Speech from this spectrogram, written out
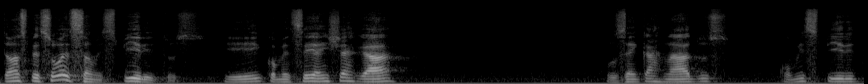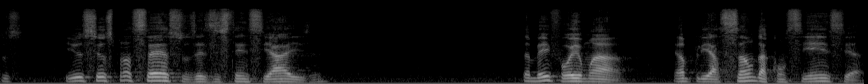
Então as pessoas são espíritos e comecei a enxergar os encarnados como espíritos e os seus processos existenciais. Né? Também foi uma ampliação da consciência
